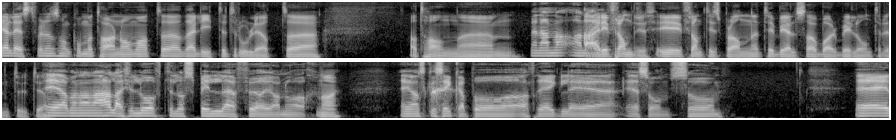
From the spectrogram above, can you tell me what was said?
jeg leste vel en sånn kommentar nå om at det er lite trolig at, at han eh, Men han, han er i, framtids, i framtidsplanene til Bjelsa og bare blir lånt rent ut igjen. Ja, men han har heller ikke lov til å spille før januar. Nei. Jeg er ganske sikker på at reglene er, er sånn, så eh,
